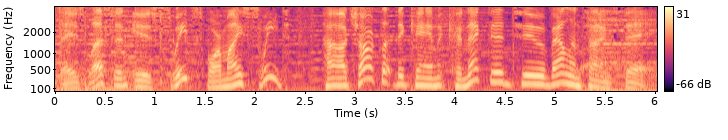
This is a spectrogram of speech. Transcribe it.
Today's lesson is Sweets for My Sweet How Chocolate Became Connected to Valentine's Day.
